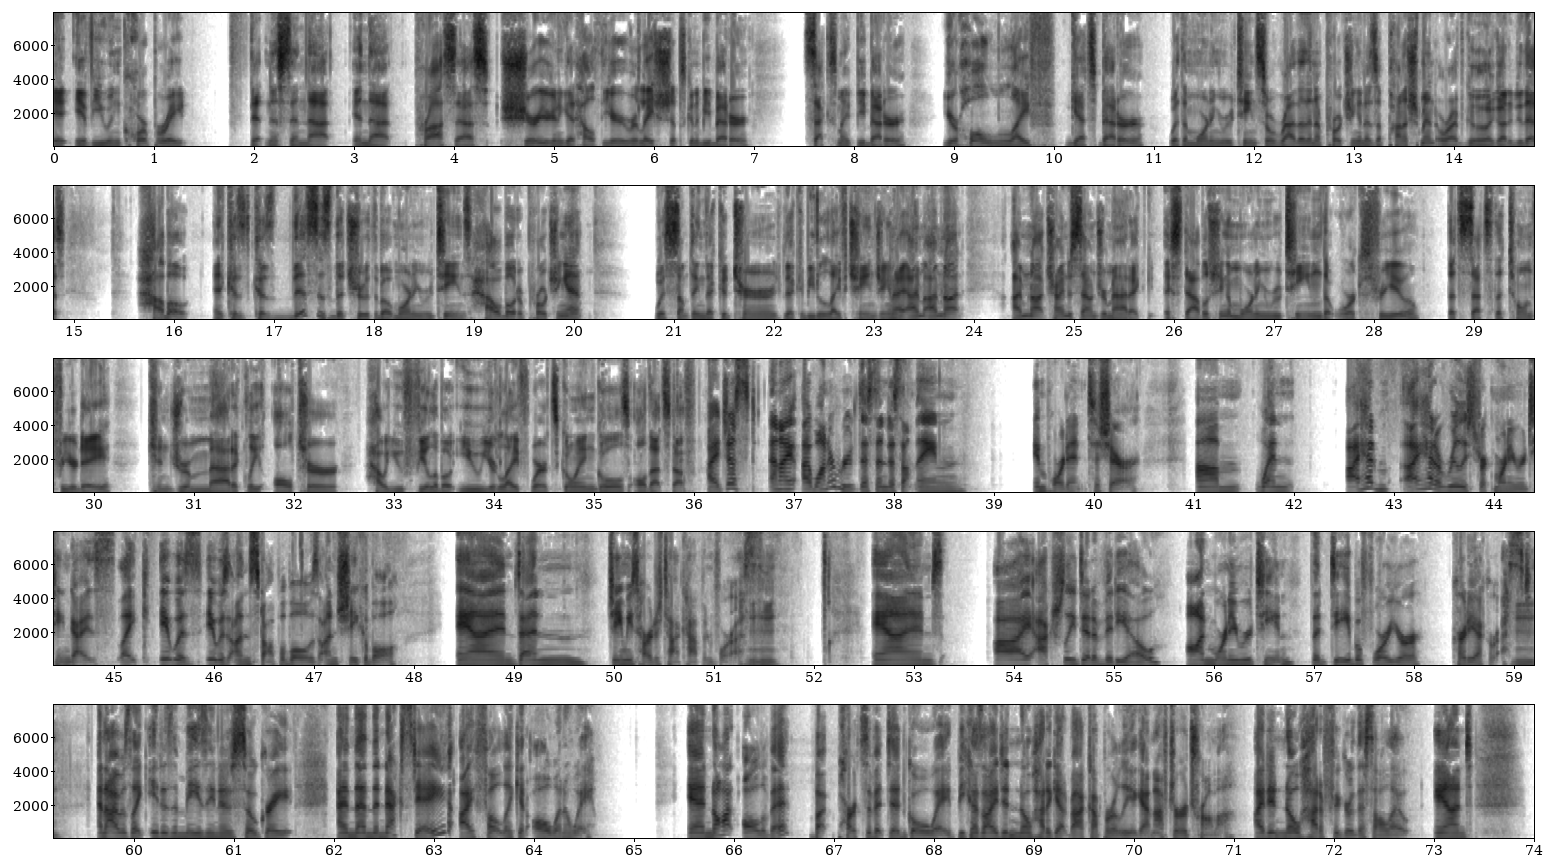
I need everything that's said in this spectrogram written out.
I if you incorporate fitness in that in that process, sure you're going to get healthier, your relationship's going to be better, sex might be better, your whole life gets better with a morning routine. So rather than approaching it as a punishment or I've go I got to do this, how about because because this is the truth about morning routines. How about approaching it with something that could turn that could be life changing? And I, I'm I'm not I'm not trying to sound dramatic. Establishing a morning routine that works for you, that sets the tone for your day, can dramatically alter how you feel about you, your life, where it's going, goals, all that stuff. I just and I I want to root this into something important to share. Um, when I had I had a really strict morning routine, guys. Like it was it was unstoppable, it was unshakable. And then Jamie's heart attack happened for us. And I actually did a video on morning routine the day before your cardiac arrest. And I was like, it is amazing. It is so great. And then the next day, I felt like it all went away. And not all of it, but parts of it did go away because I didn't know how to get back up early again after a trauma. I didn't know how to figure this all out. And,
